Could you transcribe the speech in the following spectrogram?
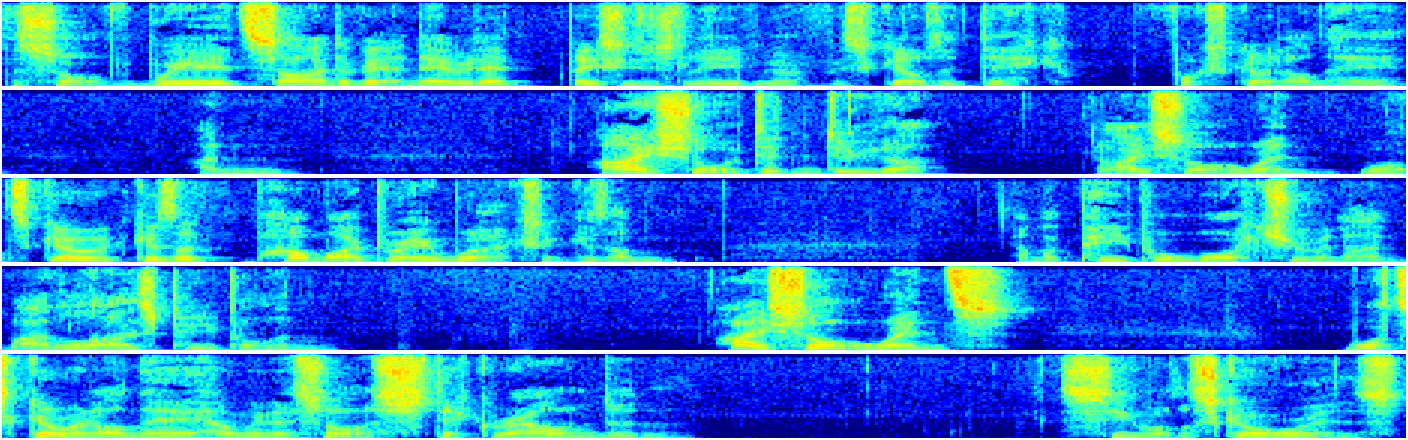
the sort of weird side of it, and they would uh, basically just leave and go, "This girl's a dick. What fuck's going on here?" And I sort of didn't do that. I sort of went, "What's going?" Because of how my brain works, and because I'm I'm a people watcher and I analyse people, and I sort of went, "What's going on here?" I'm going to sort of stick around and see what the score is.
